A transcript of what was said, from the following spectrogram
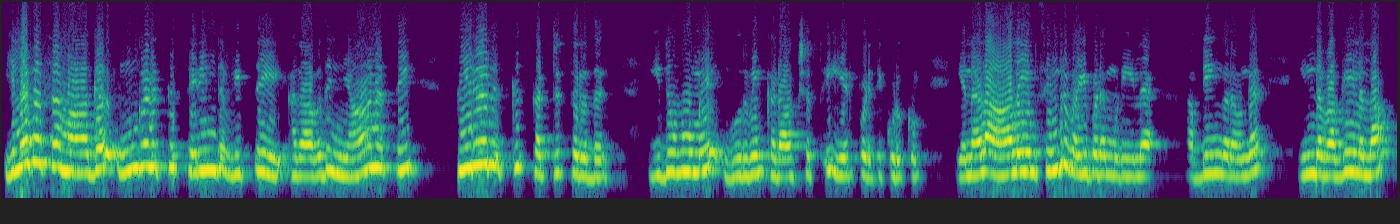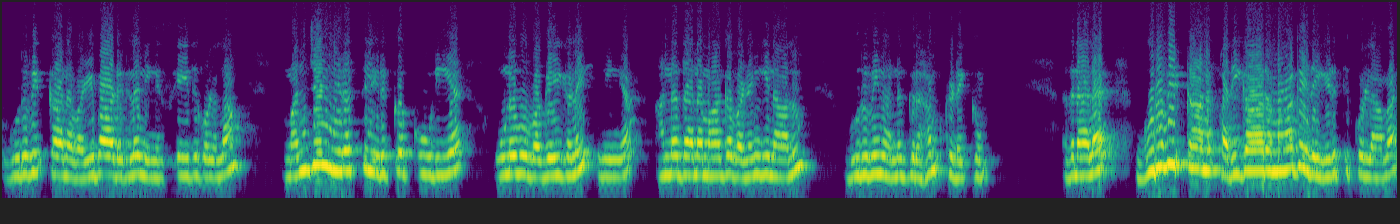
இலவசமாக உங்களுக்கு தெரிந்த வித்தையை அதாவது ஞானத்தை பிறருக்கு கற்றுத்தருது. இதுவுமே குருவின் கடாட்சத்தை ஏற்படுத்தி கொடுக்கும். என்னால ஆலயம் சென்று வழிபட முடியல அப்படிங்கிறவங்க இந்த வகையில எல்லாம் குருவிற்கான வழிபாடுகளை நீங்க செய்து கொள்ளலாம். மஞ்சள் நிறத்தில் இருக்கக்கூடிய உணவு வகைகளை நீங்க அன்னதானமாக வழங்கினாலும் குருவின் அனுகிரகம் கிடைக்கும். அதனால குருவிற்கான பரிகாரமாக இதை எடுத்துக்கொள்ளாம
